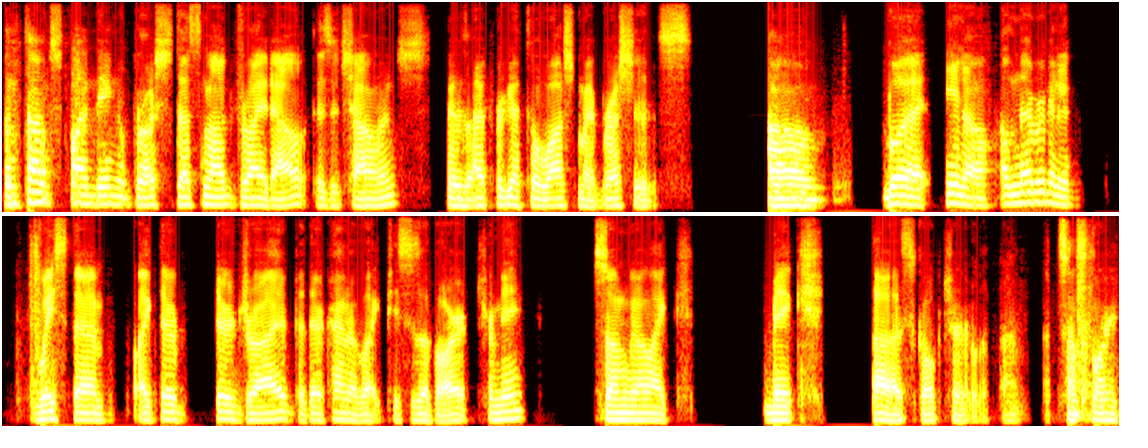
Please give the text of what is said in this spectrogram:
Sometimes finding a brush that's not dried out is a challenge because I forget to wash my brushes. Um, but you know, I'm never gonna waste them. Like they're they're dry, but they're kind of like pieces of art for me. So I'm gonna like make a sculpture with them at some point.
